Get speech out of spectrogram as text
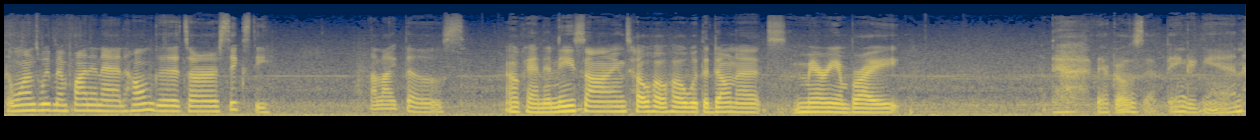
the ones we've been finding at HomeGoods are 60 i like those. Okay and then these signs ho ho ho with the donuts merry and bright. There goes that thing again.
